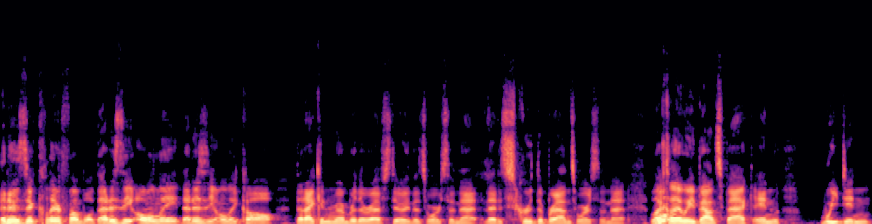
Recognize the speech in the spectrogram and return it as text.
And it was a clear fumble. That is the only that is the only call that I can remember the refs doing that's worse than that. That has screwed the Browns worse than that. Luckily we bounced back and we didn't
